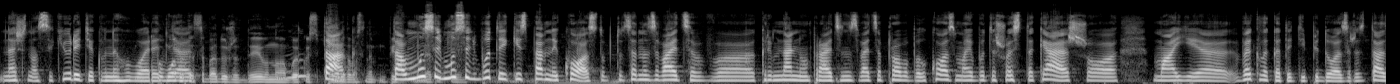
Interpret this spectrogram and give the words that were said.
national security, як вони говорять, Поводити для себе дуже дивно, або якось Так, вас не під- Та мусить, мусить бути якийсь певний коз. Тобто це називається в е, кримінальному праві, це називається probable cause, має бути щось таке, що має викликати ті підозри. Та,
